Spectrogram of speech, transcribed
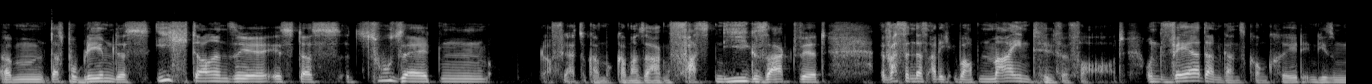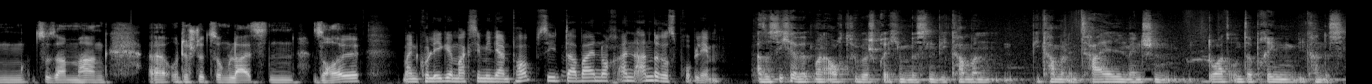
Ähm, das Problem, das ich darin sehe, ist, dass zu selten oder vielleicht sogar kann man sagen, fast nie gesagt wird, was denn das eigentlich überhaupt meint, Hilfe vor Ort. Und wer dann ganz konkret in diesem Zusammenhang äh, Unterstützung leisten soll. Mein Kollege Maximilian Popp sieht dabei noch ein anderes Problem. Also sicher wird man auch darüber sprechen müssen, wie kann man, wie kann man in Teilen Menschen dort unterbringen, wie kann das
